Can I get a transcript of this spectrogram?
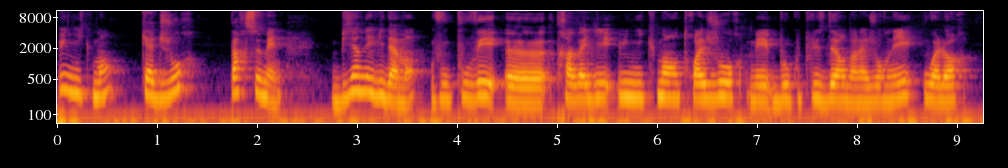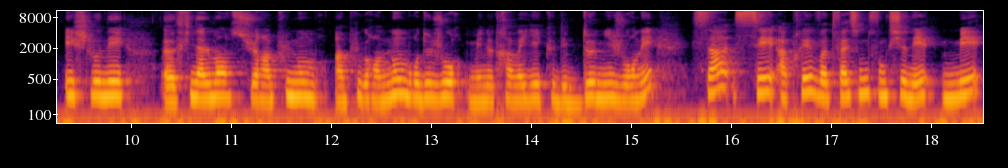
uniquement 4 jours par semaine. Bien évidemment, vous pouvez euh, travailler uniquement 3 jours, mais beaucoup plus d'heures dans la journée, ou alors échelonner euh, finalement sur un plus, nombre, un plus grand nombre de jours, mais ne travailler que des demi-journées. Ça, c'est après votre façon de fonctionner, mais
